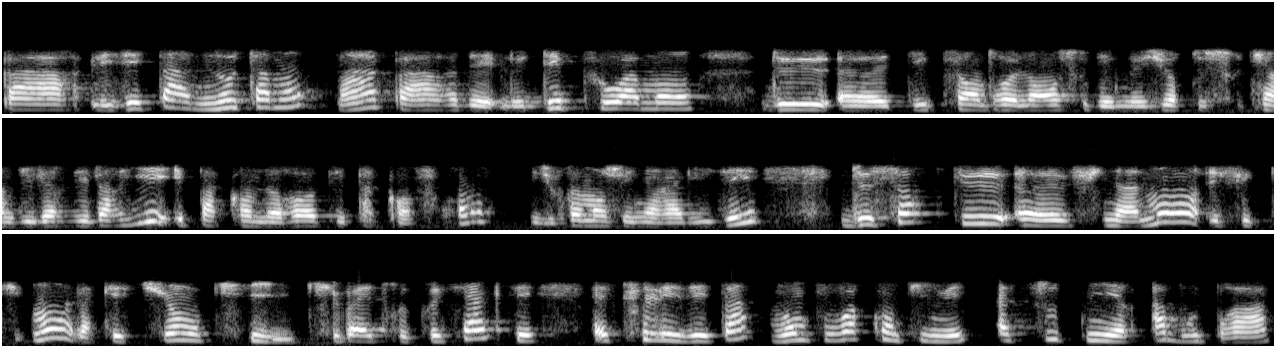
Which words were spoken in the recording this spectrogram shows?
par les États notamment, hein, par le déploiement de euh, des plans de relance ou des mesures de soutien divers et variés, et pas qu'en Europe et pas qu'en France, c'est vraiment généralisé, de sorte que euh, finalement, effectivement, la question qui, qui va être cruciale, c'est est-ce que les États vont pouvoir continuer à soutenir à bout de bras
